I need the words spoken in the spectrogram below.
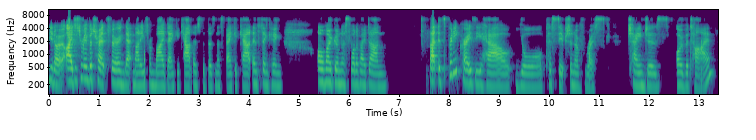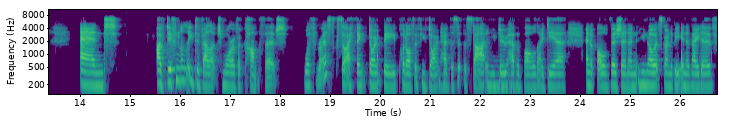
you know, I just remember transferring that money from my bank account into the business bank account and thinking, oh my goodness, what have I done? But it's pretty crazy how your perception of risk changes over time. And I've definitely developed more of a comfort with risk. So I think don't be put off if you don't have this at the start and you do mm. have a bold idea and a bold vision and you know it's going to be innovative.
